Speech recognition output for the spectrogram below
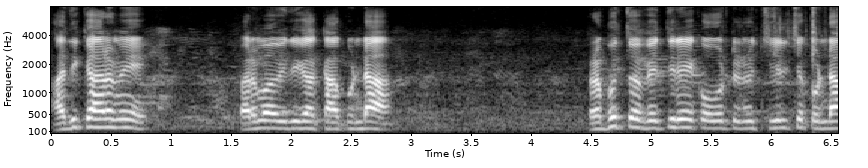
అధికారమే పరమవిధిగా కాకుండా ప్రభుత్వ వ్యతిరేక ఓటును చీల్చకుండా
